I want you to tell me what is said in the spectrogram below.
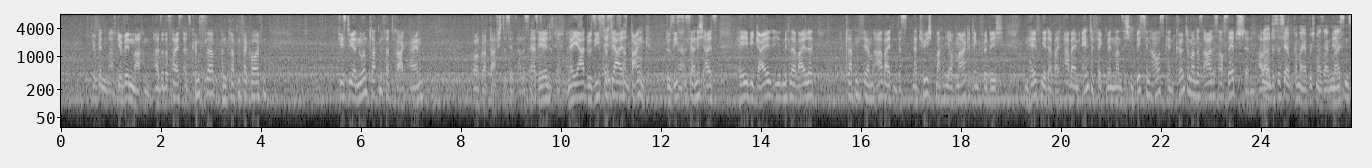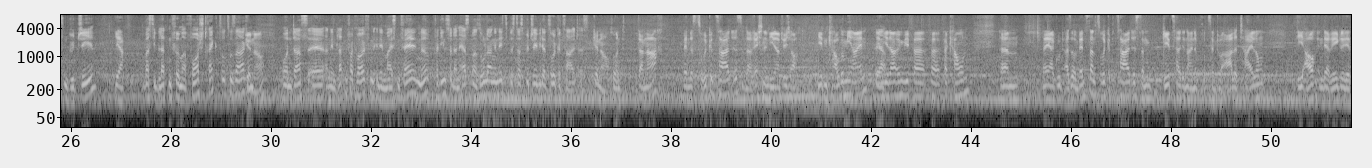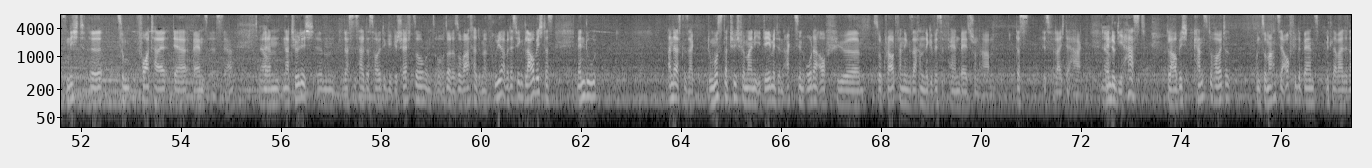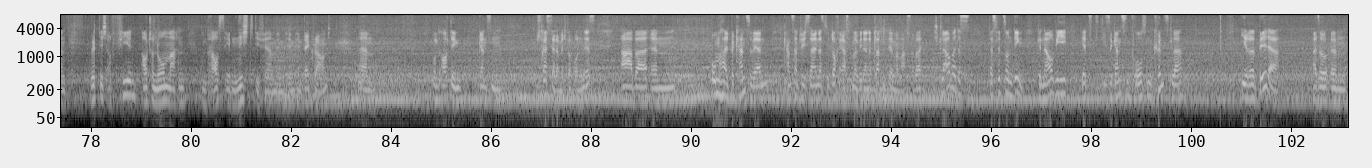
Gewinn machen. Gewinn machen. Also das heißt, als Künstler an Plattenverkäufen gehst du ja nur einen Plattenvertrag ein. Oh Gott, darf ich das jetzt alles erzählen? Erzähl es doch mal. Naja, du siehst es ja als. Bank. Du siehst Ja. es ja nicht als, hey, wie geil mittlerweile Plattenfirmen arbeiten. Das, natürlich machen die auch Marketing für dich und helfen dir dabei. Aber im Endeffekt, wenn man sich ein bisschen auskennt, könnte man das alles auch selbst stellen. Aber Genau, und das ist ja, kann man ja wirklich mal sagen, Ja. meistens ein Budget, ja, was die Plattenfirma vorstreckt sozusagen. Genau. Und das äh, an den Plattenverkäufen, in den meisten Fällen, ne, verdienst du dann erstmal so lange nichts, bis das Budget wieder zurückgezahlt ist. Genau. Und danach, wenn das zurückgezahlt ist, und da rechnen die natürlich auch jeden Kaugummi ein, den Ja. die da irgendwie ver, ver, verkauen. Ähm, naja gut, also wenn es dann zurückgezahlt ist, dann geht es halt in eine prozentuale Teilung, die auch in der Regel jetzt nicht äh, zum Vorteil der Bands ist. Ja? Ja. Ähm, natürlich, ähm, das ist halt das heutige Geschäft so und so, oder so war es halt immer früher. Aber deswegen glaube ich, dass wenn du, anders gesagt, du musst natürlich für meine Idee mit den Aktien oder auch für so Crowdfunding-Sachen eine gewisse Fanbase schon haben. Das ist vielleicht der Haken. Ja. Wenn du die hast, glaube ich, kannst du heute, und so machen es ja auch viele Bands mittlerweile dann, wirklich auch viel autonom machen und brauchst eben nicht die Firmen im, im, im Background. Ähm, und auch den ganzen Stress, der damit verbunden ist. Aber ähm, um halt bekannt zu werden, kann es natürlich sein, dass du doch erstmal wieder eine Plattenfirma machst. Aber ich glaube, das, das wird so ein Ding. Genau wie jetzt diese ganzen großen Künstler ihre Bilder, also ähm,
